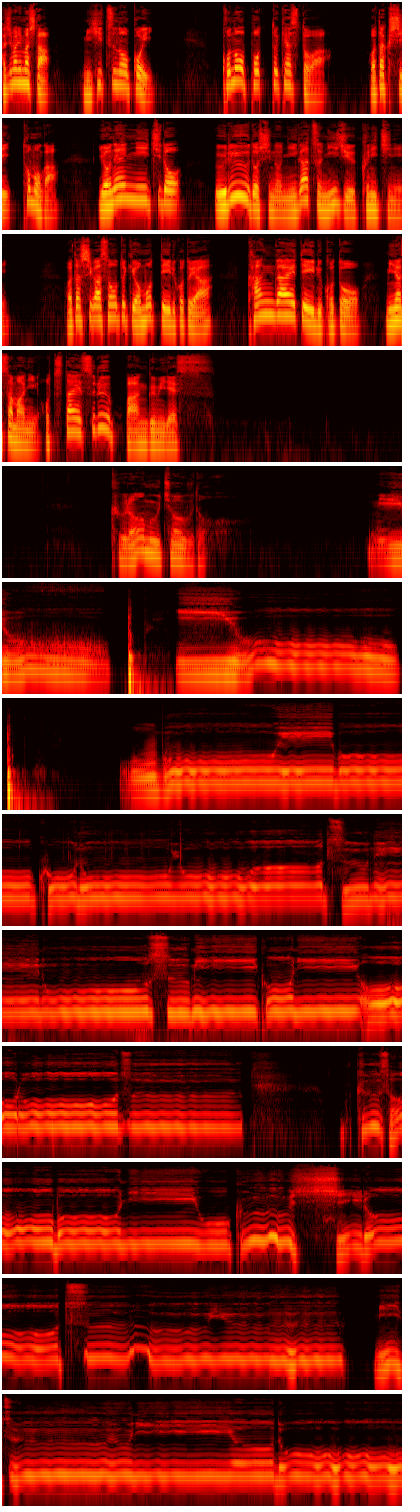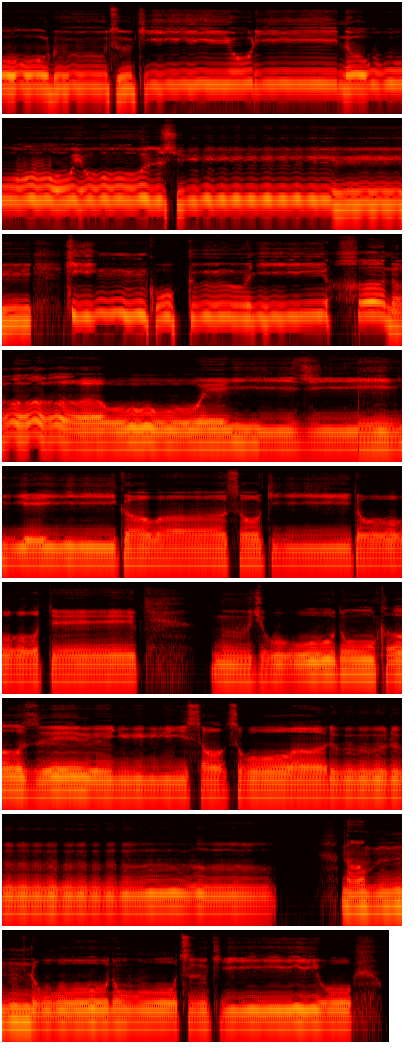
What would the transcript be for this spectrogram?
始まりました。未筆の恋。このポッドキャストは、私、ともが、4年に一度、ウルー年の2月29日に、私がその時思っていることや、考えていることを皆様にお伝えする番組です。クラムチャウダー。みよー。い思えばこの世は常の隅っこにおろず草場に置く白つ水に宿る月よりのよし。金国に花をえいじ。えい川崎だって無情の風に誘わる。南路の月を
